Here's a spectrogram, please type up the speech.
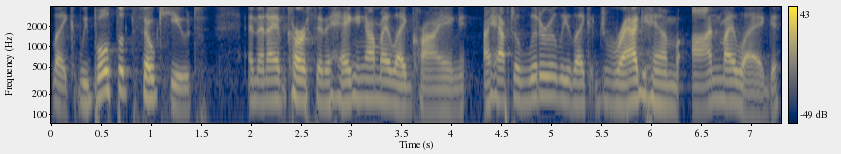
Like, we both looked so cute and then I have Carson hanging on my leg crying. I have to literally like drag him on my leg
